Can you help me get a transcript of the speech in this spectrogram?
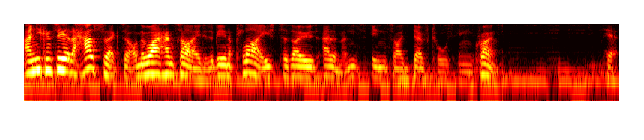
And you can see that the has selector on the right hand side is being applied to those elements inside DevTools in Chrome. Here.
